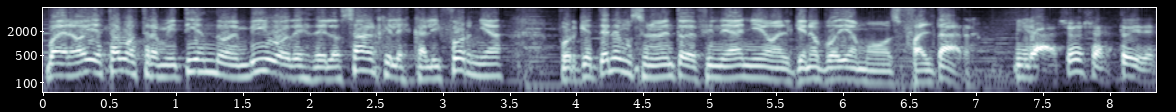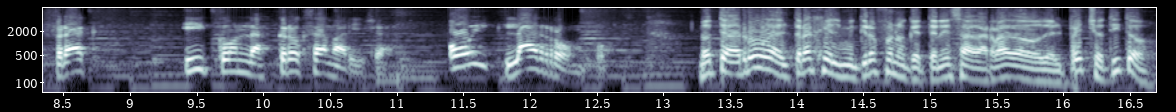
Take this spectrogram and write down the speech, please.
Bueno, hoy estamos transmitiendo en vivo desde Los Ángeles, California, porque tenemos un evento de fin de año al que no podíamos faltar. Mirá, yo ya estoy de frac y con las crocs amarillas. Hoy la rompo. ¿No te arruga el traje el micrófono que tenés agarrado del pecho, Tito?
